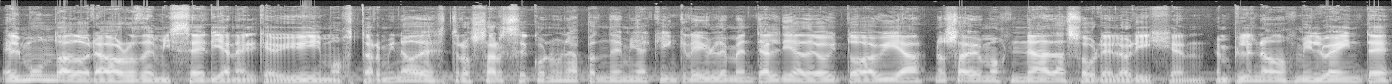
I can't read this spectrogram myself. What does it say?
El mundo adorador de miseria en el que vivimos terminó de destrozarse con una pandemia que increíblemente al día de hoy todavía no sabemos nada sobre el origen. En pleno 2020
